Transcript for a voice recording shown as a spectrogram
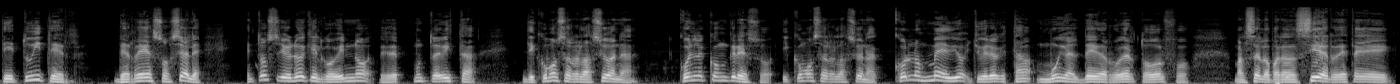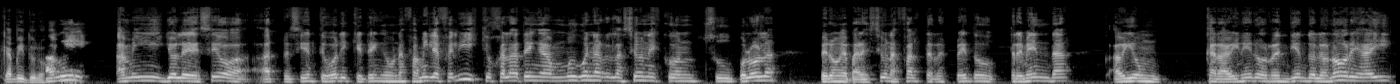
de Twitter, de redes sociales. Entonces yo creo que el gobierno, desde el punto de vista de cómo se relaciona con el Congreso y cómo se relaciona con los medios, yo creo que está muy al debe Roberto, Adolfo, Marcelo, para el cierre de este capítulo. A mí, a mí yo le deseo al presidente Boris que tenga una familia feliz, que ojalá tenga muy buenas relaciones con su polola, pero me pareció una falta de respeto tremenda. Había un carabinero rendiéndole honores ahí.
